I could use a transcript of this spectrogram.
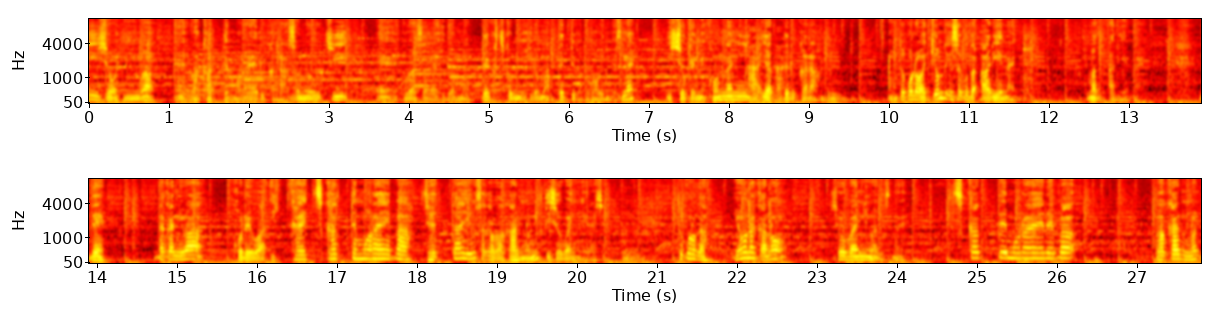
いい商品は、えー分かってもらえるからそのうち、えー噂が広まって口コミが広まってっていうことが多いんですね。一生懸命こんなにやってるから、ところは基本的にそういうことはありえないまずありえない。で中にはこれは一回使ってもらえば絶対良さが分かるのにって商売人がいらっしゃる。ところが世の中の商売人はですね使ってもらえれば分かるのに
